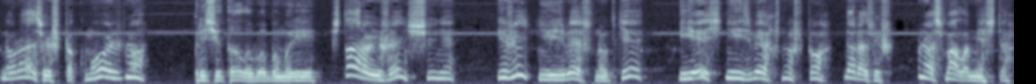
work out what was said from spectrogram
«Ну разве ж так можно?» – причитала баба Мария. «Старой женщине и жить неизвестно где, есть неизвестно что. Да разве ж, у нас мало места.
